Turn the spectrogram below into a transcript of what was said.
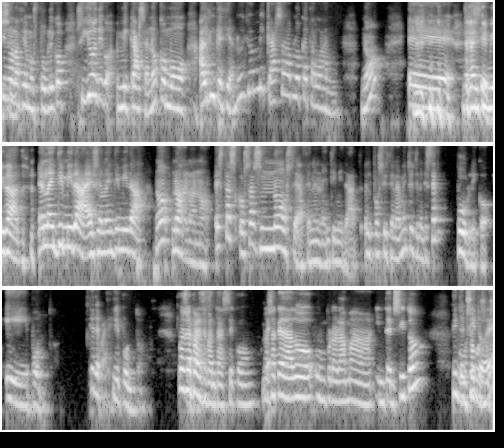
si no lo hacemos público, si yo digo en mi casa, ¿no? Como alguien que decía, no, yo en mi casa hablo catalán, ¿no? Eh, en la intimidad. En la intimidad, eso, en la intimidad. No, no, no, no. Estas cosas no se hacen en la intimidad. El posicionamiento tiene que ser público y punto. ¿Qué te parece? Y punto. Pues me parece fantástico. Nos ha quedado un programa intensito. Intensito, ¿eh?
